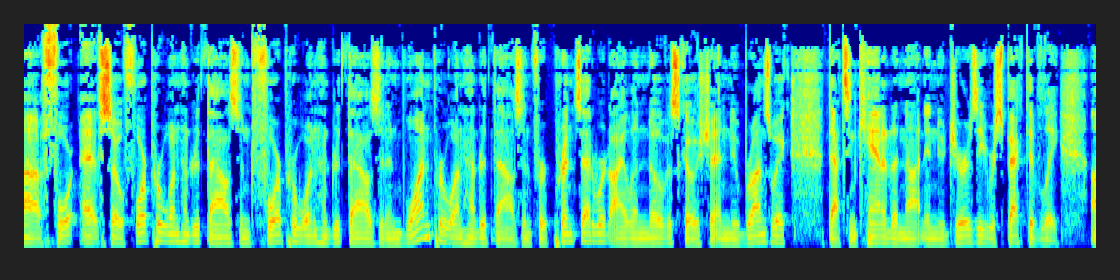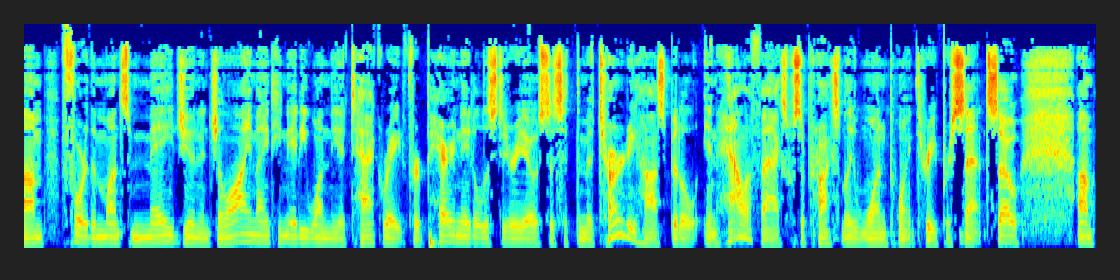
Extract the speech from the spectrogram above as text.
uh, four, uh, so four per 100,000, four per 100,000, and one per 100,000 for Prince Edward Island, Nova Scotia, and New Brunswick. That's in Canada, not in New Jersey, respectively. Um, for the months May, June, and July 1981, the attack rate for perinatal listeriosis at the maternity hospital in Halifax was approximately 1.3%. So um,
